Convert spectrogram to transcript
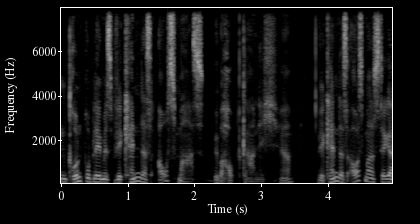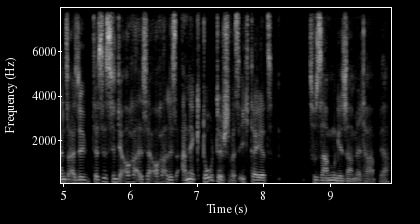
ein Grundproblem ist, wir kennen das Ausmaß überhaupt gar nicht. Ja? Wir kennen das Ausmaß der ganzen, also das ist, sind ja auch, ist ja auch alles anekdotisch, was ich da jetzt zusammengesammelt habe. Ja?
